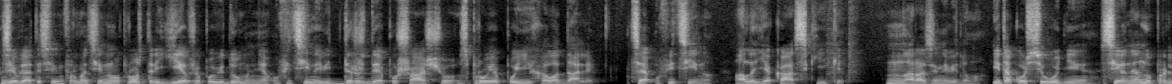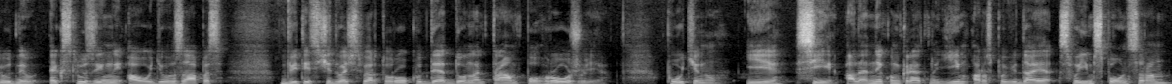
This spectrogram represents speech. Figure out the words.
з'являтися в інформаційному просторі. Є вже повідомлення офіційне від Держдепу США, що зброя поїхала далі. Це офіційно. Але яка, скільки? Наразі невідомо. І також сьогодні CNN оприлюднив ексклюзивний аудіозапис 2024 року, де Дональд Трамп погрожує Путіну і Сі, але не конкретно їм, а розповідає своїм спонсорам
